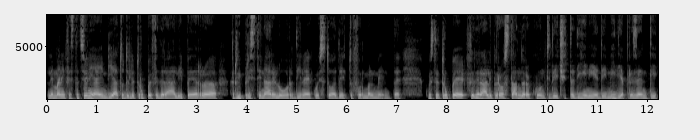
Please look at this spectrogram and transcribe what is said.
le manifestazioni, ha inviato delle truppe federali per uh, ripristinare l'ordine, questo ha detto formalmente. Queste truppe federali però, stando ai racconti dei cittadini e dei media presenti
